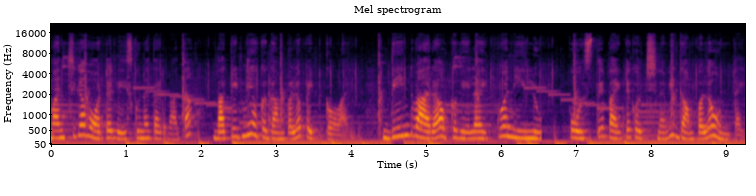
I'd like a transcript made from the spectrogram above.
మంచిగా వాటర్ వేసుకున్న తర్వాత బకెట్ని ఒక గంపలో పెట్టుకోవాలి. దీని ద్వారా ఒకవేళ ఎక్కువ నీళ్ళు పోస్తే బయటకు వచ్చినవి గంపలో ఉంటాయి.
